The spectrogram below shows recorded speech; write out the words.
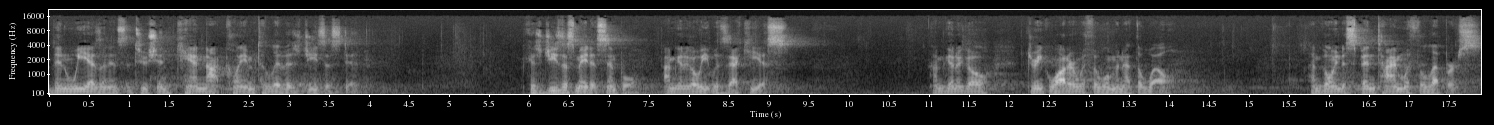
then we as an institution cannot claim to live as Jesus did. Because Jesus made it simple. I'm going to go eat with Zacchaeus. I'm going to go drink water with the woman at the well. I'm going to spend time with the lepers.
